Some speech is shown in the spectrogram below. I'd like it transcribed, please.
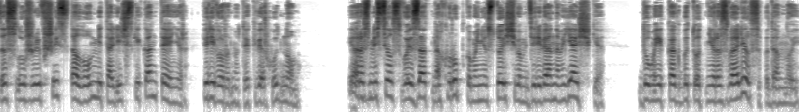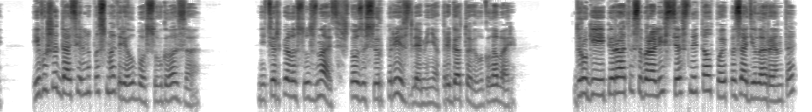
заслуживший столом металлический контейнер, перевернутый кверху дном. Я разместил свой зад на хрупком и неустойчивом деревянном ящике, думая, как бы тот не развалился подо мной, и выжидательно посмотрел боссу в глаза. Не терпелось узнать, что за сюрприз для меня приготовил главарь. Другие пираты собрались тесной толпой позади Лорента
